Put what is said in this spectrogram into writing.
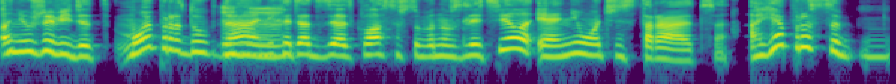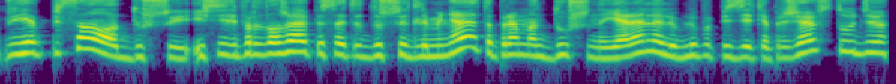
они уже видят мой продукт, да, они хотят сделать классно, чтобы оно взлетело, и они очень стараются. А я просто, я писала от души, и продолжаю писать от души. Для меня это прямо отдушина. Я реально люблю попиздеть. Я приезжаю в студию,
